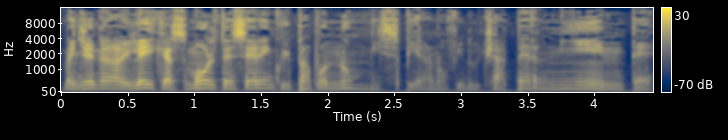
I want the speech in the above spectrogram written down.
ma in generale i Lakers molte sere in cui proprio non mi ispirano fiducia per niente.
